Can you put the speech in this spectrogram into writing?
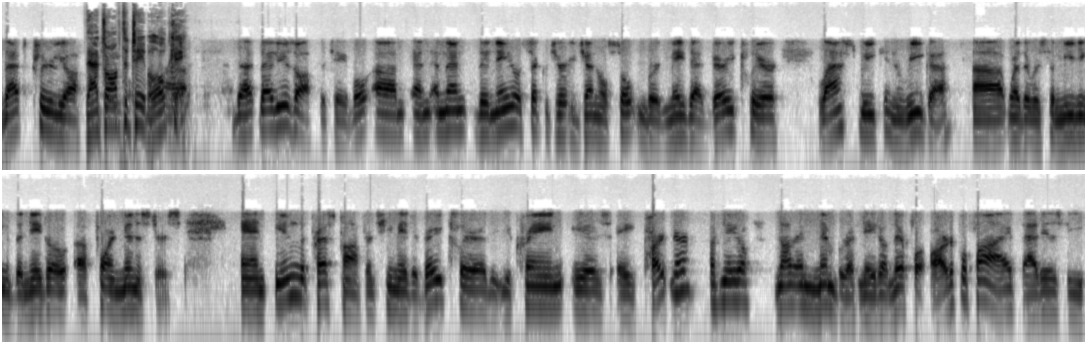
That's clearly off. That's the off the table. Okay. Uh, that that is off the table. Um, and and then the NATO Secretary General Stoltenberg made that very clear last week in Riga, uh, where there was the meeting of the NATO uh, foreign ministers. And in the press conference, he made it very clear that Ukraine is a partner of NATO, not a member of NATO. And therefore, Article 5, that is the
